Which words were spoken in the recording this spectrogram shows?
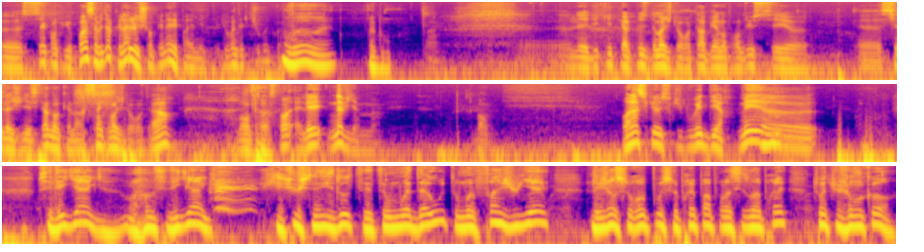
euh, 58 points, ça veut dire que là, le championnat n'est pas il est loin d'être joué. quoi. Ouais, ouais. Mais bon. Euh, L'équipe qui a le plus de matchs de retard, bien entendu, c'est euh, euh, la JSK, donc elle a 5 matchs de retard. Bon, pour l'instant, elle est 9 Bon. Voilà ce que, ce que je pouvais te dire. Mais euh, C'est des gags. C'est des gags. Que je te dis d'autre C'était au mois d'août, au mois fin juillet. Les gens se reposent, se préparent pour la saison d'après. Toi, tu joues encore.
